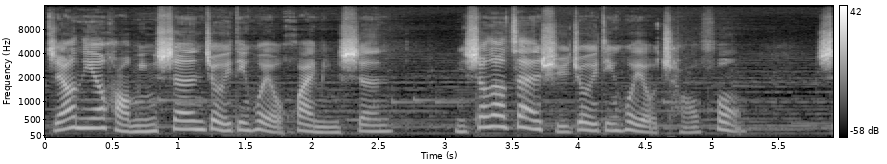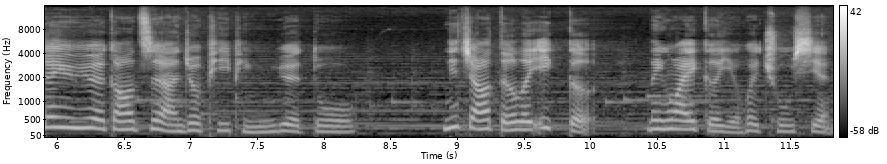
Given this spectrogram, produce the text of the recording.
只要你有好名声，就一定会有坏名声；你受到赞许，就一定会有嘲讽。声誉越高，自然就批评越多。你只要得了一个，另外一个也会出现。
